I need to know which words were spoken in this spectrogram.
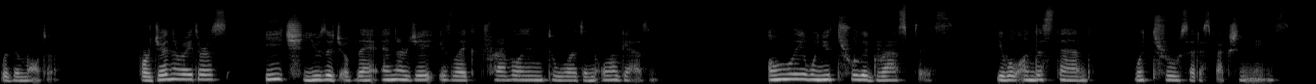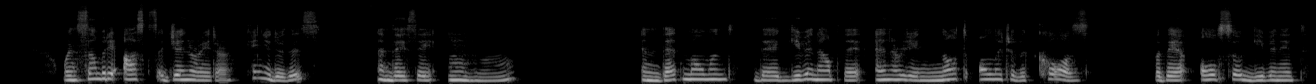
with the motor. For generators, each usage of their energy is like traveling towards an orgasm. Only when you truly grasp this, you will understand what true satisfaction means. When somebody asks a generator, Can you do this? and they say, Mm hmm. In that moment, they're giving up their energy not only to the cause, but they are also giving it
